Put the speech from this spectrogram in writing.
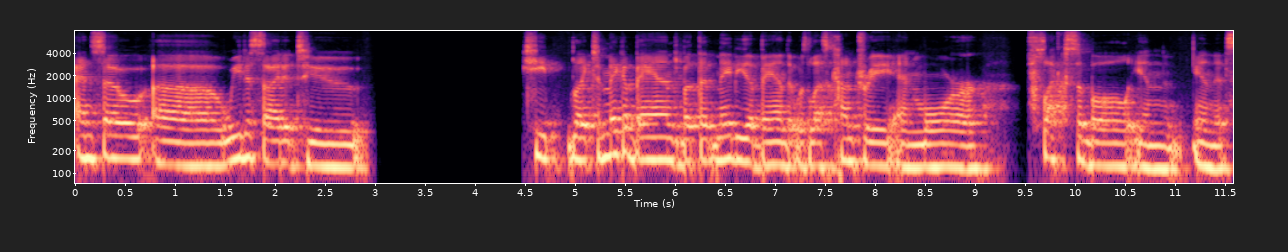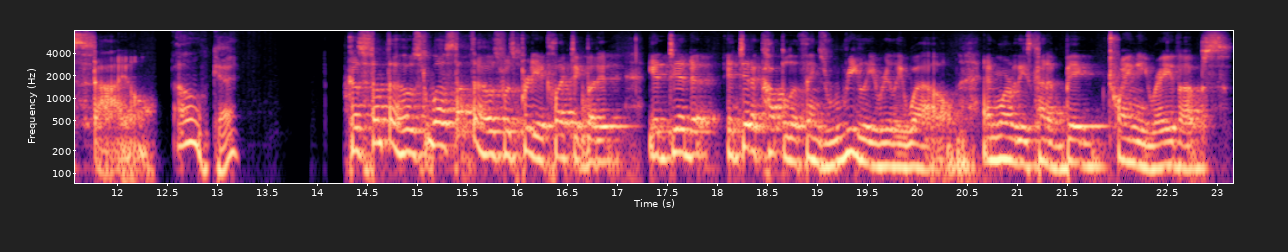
And so uh, we decided to keep like to make a band, but that maybe a band that was less country and more flexible in in its style. Oh, okay. Because Stump the Host, well, Stump the Host was pretty eclectic, but it it did it did a couple of things really really well, and one of these kind of big twangy rave ups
